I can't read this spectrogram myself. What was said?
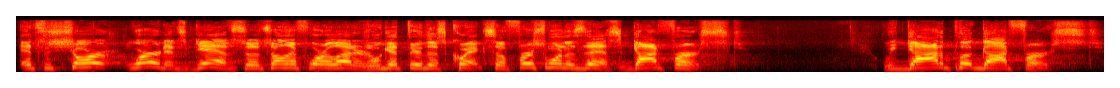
It's a short word, it's give, so it's only four letters. We'll get through this quick. So, first one is this God first. We got to put God first.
